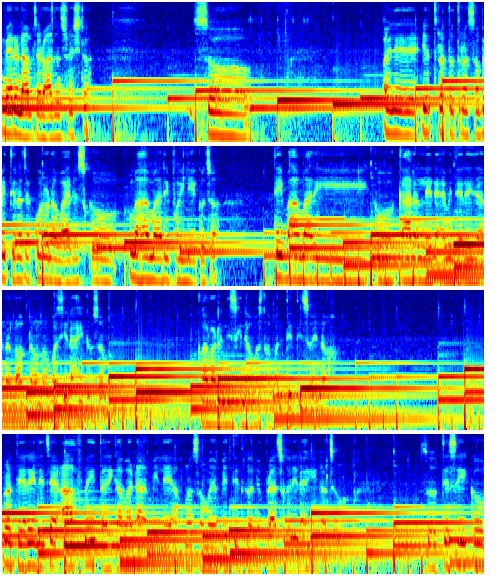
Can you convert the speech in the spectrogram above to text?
नाम चाहिँ राजन श्रेष्ठ। सो अहिले यत्र तत्र सबैतिर चाहिँ कोरोना भाइरसको महामारी फैलिएको छ। त्यही महामारीको कारणले नै हामी धेरैजना लकडाउनमा बसिरहेको छौँ। घरबाट निस्किने अवस्था पनि त्यति छैन। र धेरैले चाहिँ आफ्नै तरिकाबाट हामीले आफ्नो समय व्यतीत गर्ने प्रयास गरिरहेका छौँ। सो त्यसैको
